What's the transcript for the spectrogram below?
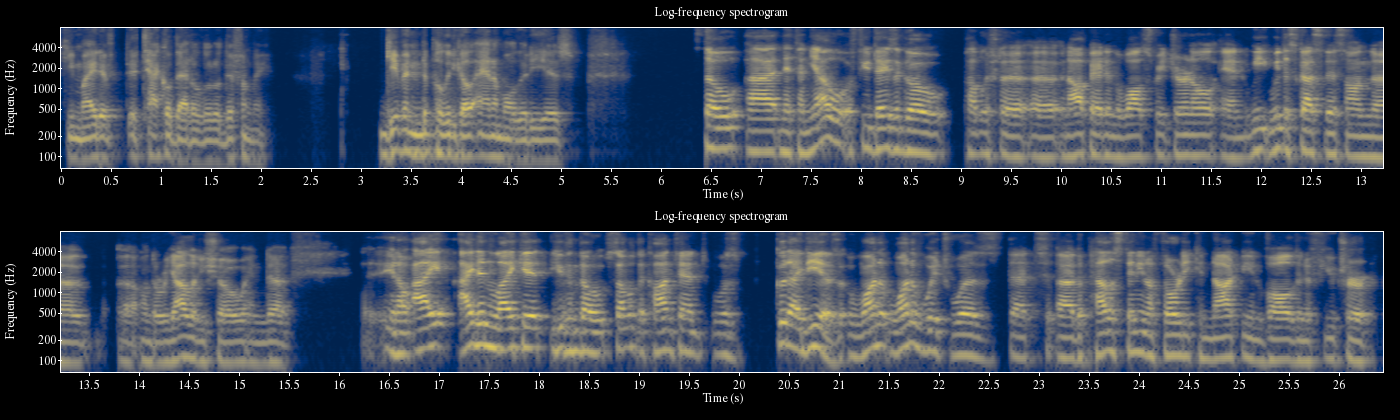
he might have tackled that a little differently given the political animal that he is. So uh, Netanyahu a few days ago published a, a, an op-ed in the Wall Street Journal, and we we discussed this on the uh, on the reality show. And uh, you know, I I didn't like it, even though some of the content was good ideas. One one of which was that uh, the Palestinian Authority cannot be involved in a future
